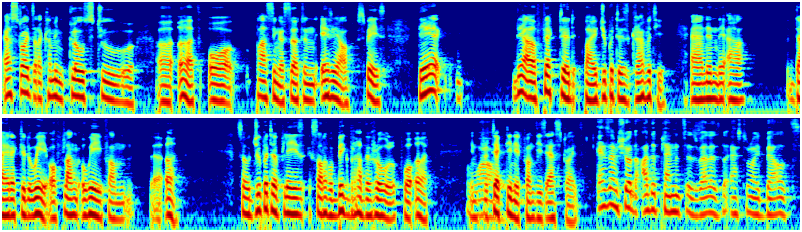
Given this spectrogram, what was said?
Asteroids that are coming close to uh, Earth or passing a certain area of space, they they are affected by Jupiter's gravity, and then they are directed away or flung away from the Earth. So Jupiter plays sort of a big brother role for Earth in wow. protecting it from these asteroids. As I'm sure the other planets, as well as the asteroid belts,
